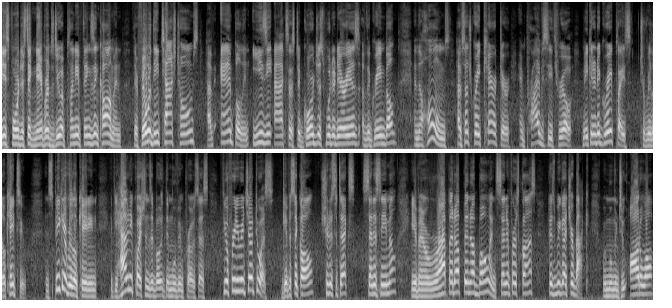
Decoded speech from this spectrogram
These four distinct neighborhoods do have plenty of things in common. They're filled with detached homes, have ample and easy access to gorgeous wooded areas of the Greenbelt, and the homes have such great character and privacy throughout, making it a great place to relocate to. And speaking of relocating, if you have any questions about the moving process, feel free to reach out to us. Give us a call, shoot us a text, send us an email, even wrap it up in a bow and send it first class because we got your back. We're moving to Ottawa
